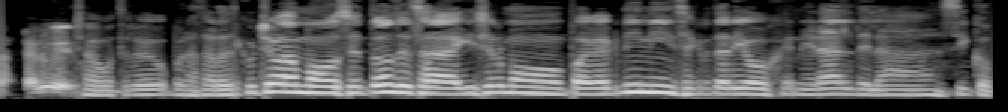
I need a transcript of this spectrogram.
Hasta luego. Chao, hasta luego. Buenas tardes. Escuchábamos entonces a Guillermo Pagagnini, secretario general de la CICOP.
